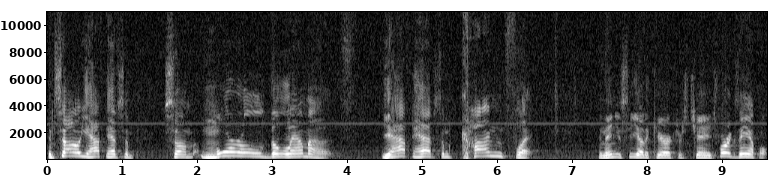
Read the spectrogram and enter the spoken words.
And so you have to have some some moral dilemmas. You have to have some conflict. And then you see how the characters change. For example,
